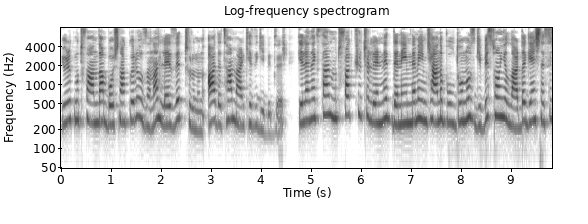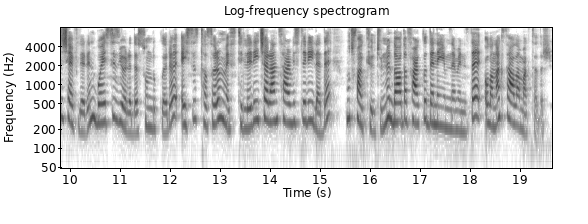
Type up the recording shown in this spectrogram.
Yörük mutfağından boşnaklara uzanan lezzet turunun adeta merkezi gibidir. Geleneksel mutfak kültürlerini deneyimleme imkanı bulduğunuz gibi son yıllarda genç nesil şeflerin bu eşsiz yörede sundukları eşsiz tasarım ve stilleri içeren servisleriyle de mutfak kültürünü daha da farklı deneyimlemenize olanak sağlamaktadır.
